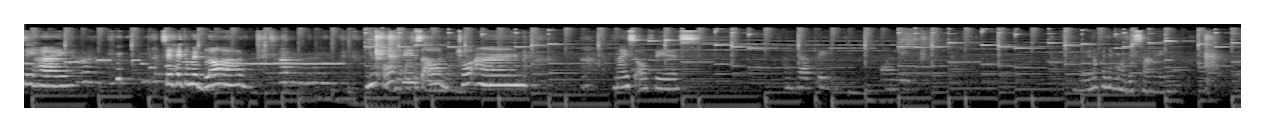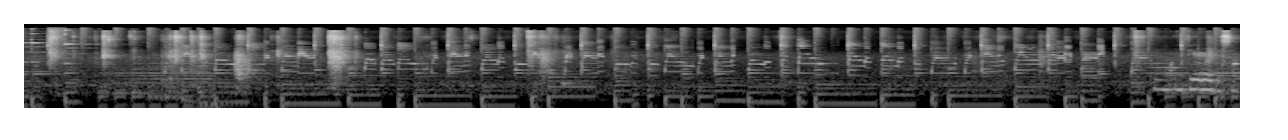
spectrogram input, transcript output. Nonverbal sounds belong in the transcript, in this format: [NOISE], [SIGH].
Say hi. Say hi to my vlog. New ano office of Joanne. Nice office. I'm helping only. Oh, yun ang kanyang mga design. mo interior design.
